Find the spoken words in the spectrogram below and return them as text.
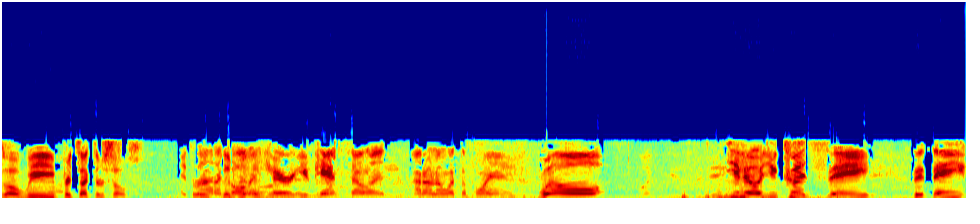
So we protect ourselves. It's not a golden chair. You can't sell it. I don't know what the point is. Well, you know, you could say that they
